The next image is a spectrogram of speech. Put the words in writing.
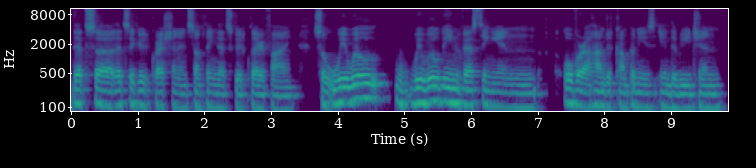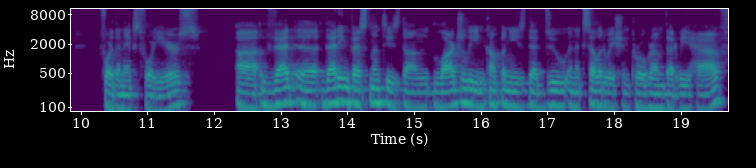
that's a, that's a good question and something that's good clarifying. So we will we will be investing in over a hundred companies in the region for the next four years. Uh, that uh, that investment is done largely in companies that do an acceleration program that we have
